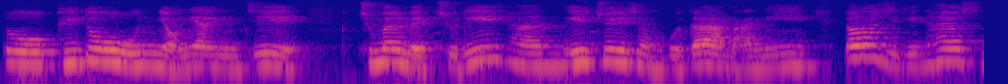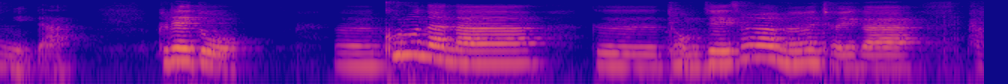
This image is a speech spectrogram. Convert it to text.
또 비도 온 영향인지 주말 매출이 한 일주일 전보다 많이 떨어지긴 하였습니다. 그래도 음, 코로나나 그 경제 상황은 저희가 바,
